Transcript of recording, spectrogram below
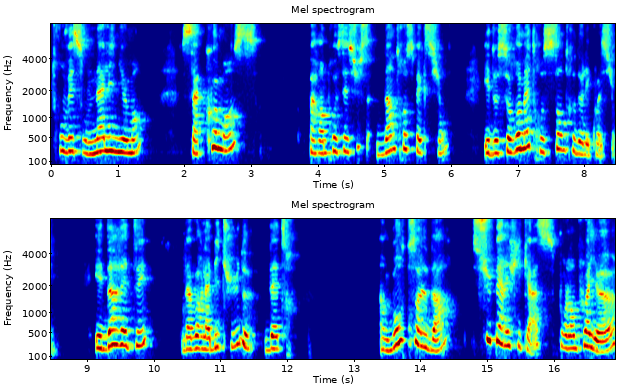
trouver son alignement, ça commence par un processus d'introspection et de se remettre au centre de l'équation et d'arrêter d'avoir l'habitude d'être un bon soldat, super efficace pour l'employeur,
